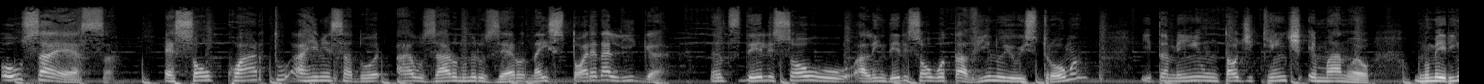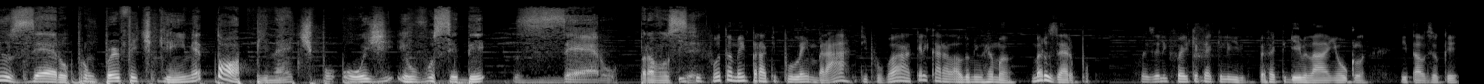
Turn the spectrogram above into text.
ouça essa. É só o quarto arremessador a usar o número zero na história da liga. Antes dele, só o, além dele, só o Otavino e o Stroman e também um tal de Kent Emanuel. Numerinho zero para um perfect game é top, né? Tipo, hoje eu vou ser de zero pra E se você. for também pra, tipo, lembrar, tipo, ah, aquele cara lá, o Domingo Reman, número zero, pô. Foi ele, foi ele que fez aquele Perfect Game lá em Oakland e tal, não sei o quê.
